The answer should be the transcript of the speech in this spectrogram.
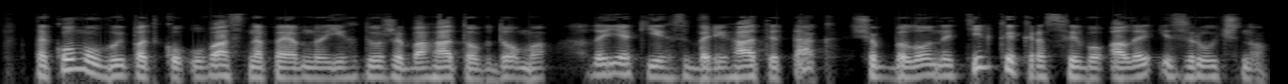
В такому випадку у вас, напевно, їх дуже багато вдома, але як їх зберігати так, щоб було не тільки красиво, але і зручно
